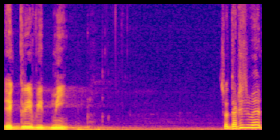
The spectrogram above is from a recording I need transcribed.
agree with me. So that is where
